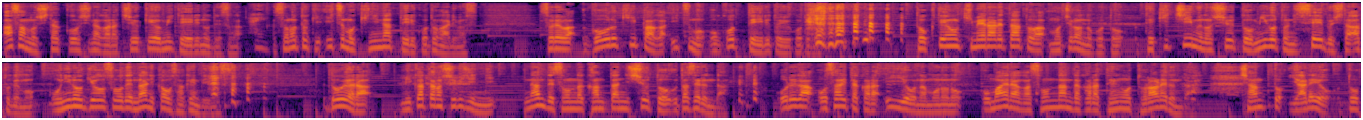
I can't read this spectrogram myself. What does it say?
朝の支度をしながら中継を見ているのですが、はい。その時いつも気になっていることがあります。それはゴールキーパーがいつも怒っているということです 得点を決められた後はもちろんのこと敵チームのシュートを見事にセーブした後でも鬼の形相で何かを叫んでいます。どうやら味方の守備陣になんでそんな簡単にシュートを打たせるんだ？俺が抑えたからいいようなもののお前らがそんなんだから点を取られるんだ。ちゃんとやれよと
